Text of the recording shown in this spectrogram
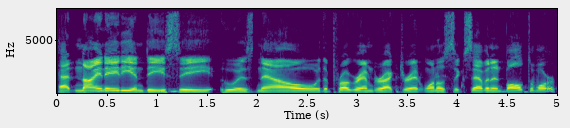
at 980 in D.C., who is now the program director at 1067 in Baltimore?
